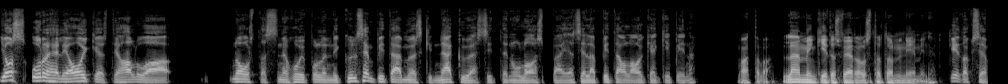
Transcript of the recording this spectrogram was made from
jos urheilija oikeasti haluaa nousta sinne huipulle, niin kyllä sen pitää myöskin näkyä sitten ulospäin ja siellä pitää olla oikein kipinä. Mahtavaa. Lämmin kiitos vierailusta Toni Nieminen. Kiitoksia.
